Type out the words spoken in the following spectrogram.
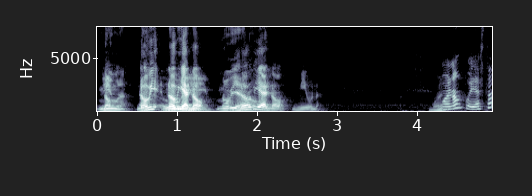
Ni no, una. Novia, novia Uy. no. Novia Novia, no. no. Ni una. Bueno, Bueno, pues ya está.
